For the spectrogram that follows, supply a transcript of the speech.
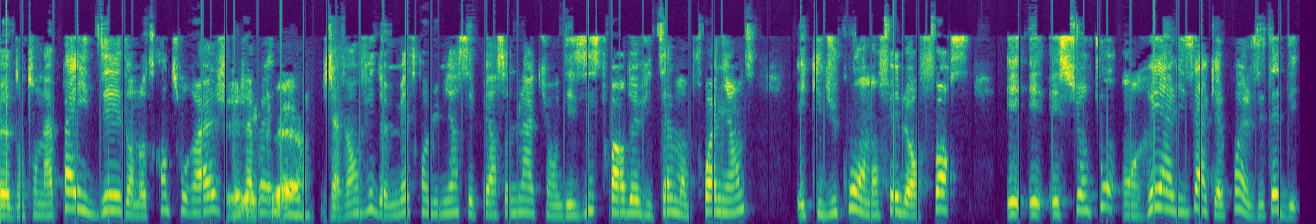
euh, dont on n'a pas idée dans notre entourage que j'avais envie de mettre en lumière ces personnes-là qui ont des histoires de vie tellement poignantes et qui, du coup, en ont fait leur force et, et, et surtout ont réalisé à quel point elles étaient des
